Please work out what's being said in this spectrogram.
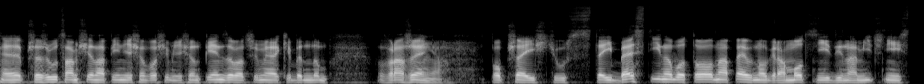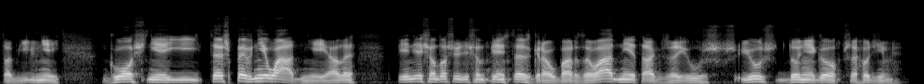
E, Przerzucam się na 5085, zobaczymy jakie będą wrażenia po przejściu z tej bestii, no bo to na pewno gra mocniej, dynamiczniej, stabilniej, głośniej i też pewnie ładniej, ale 5085 też grał bardzo ładnie, także już, już do niego przechodzimy.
